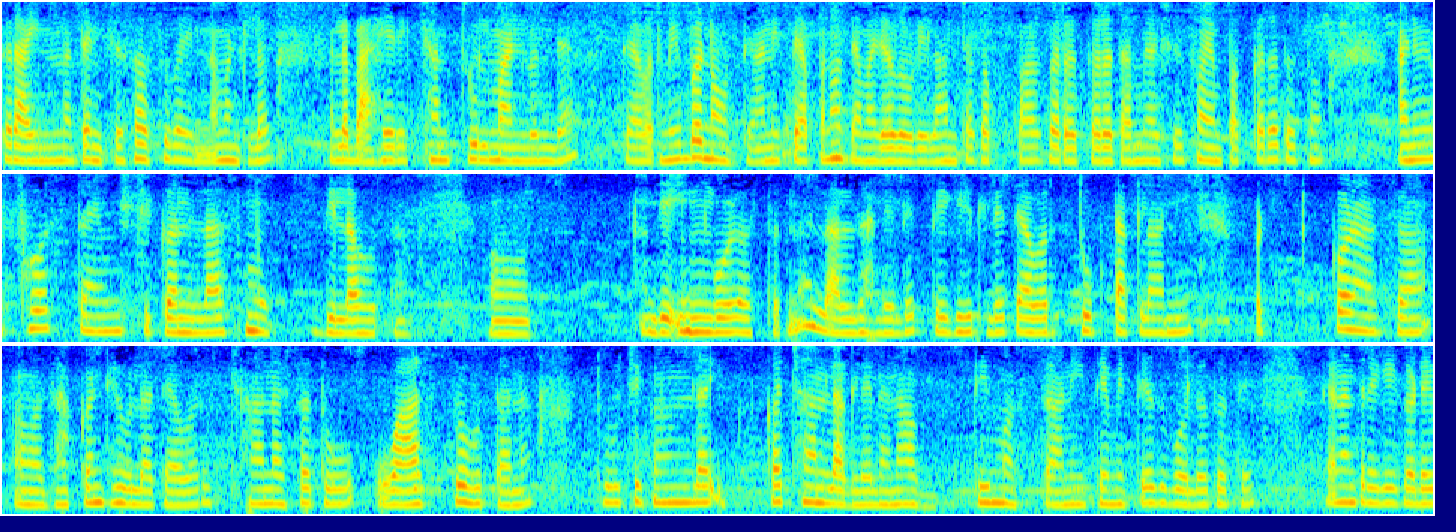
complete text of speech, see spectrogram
तर आईंना त्यांच्या सासूबाईंना म्हटलं मला बाहेर एक छान चूल मांडून द्या त्यावर मी बनवते. आणि त्या पण होत्या माझ्या जोडीला. आमच्या गप्पा करत करत आम्ही असे स्वयंपाक करत होतो. आणि मी फर्स्ट टाईम चिकनला स्मोक दिला होता. जे इंगोळ असतात ना लाल झालेले ते घेतले. त्यावर तूप टाकलं आणि पटकन असा झाकण ठेवला त्यावर. छान असा तो वास जो होता ना तो चिकनला इतका छान लागलेला ना अगदी मस्त. आणि इथे मी तेच बोलत होते. त्यानंतर एकीकडे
